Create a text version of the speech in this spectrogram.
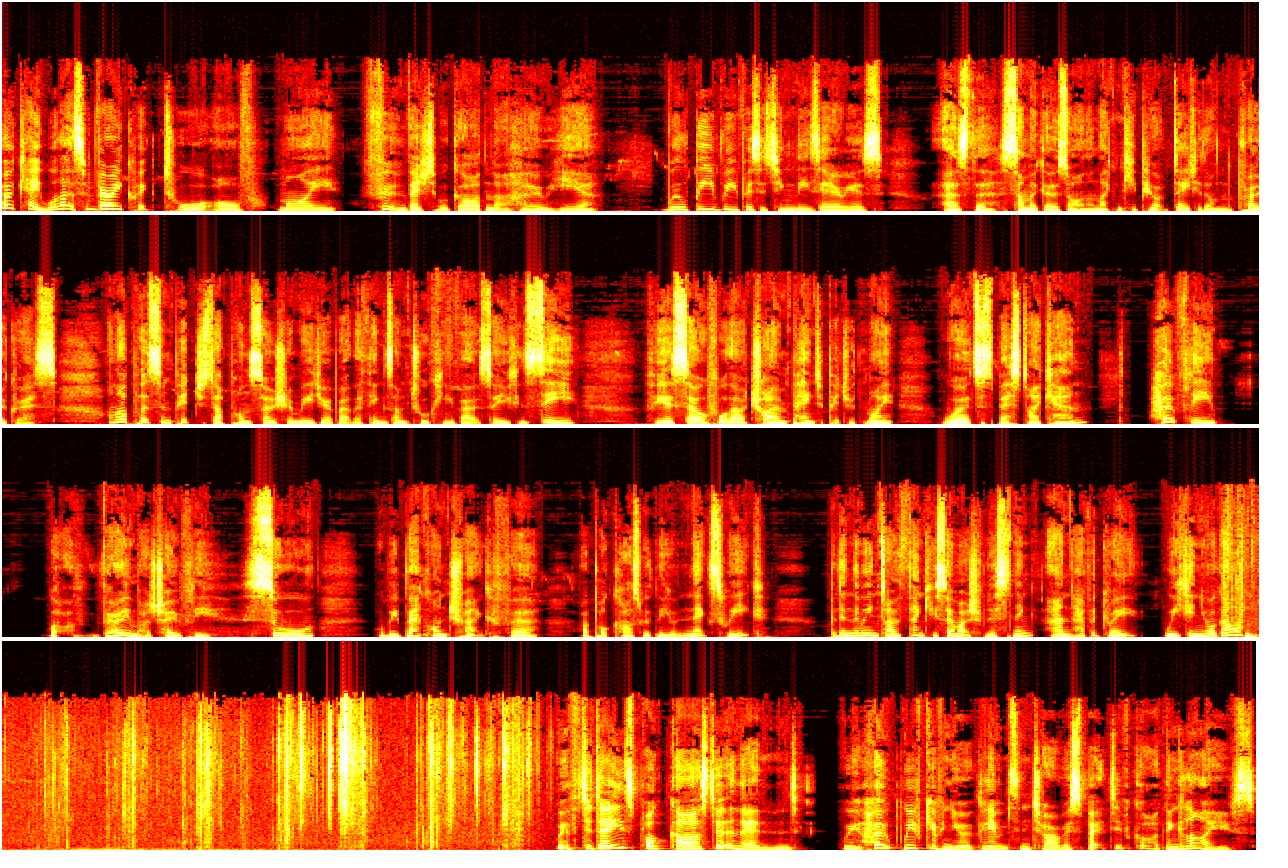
Okay, well that's a very quick tour of my fruit and vegetable garden at home here. We'll be revisiting these areas as the summer goes on and I can keep you updated on the progress. And I'll put some pictures up on social media about the things I'm talking about so you can see for yourself, although I'll try and paint a picture with my words as best I can. Hopefully, well, very much hopefully, Saul will be back on track for a podcast with me next week. But in the meantime, thank you so much for listening and have a great week in your garden. With today's podcast at an end, we hope we've given you a glimpse into our respective gardening lives.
